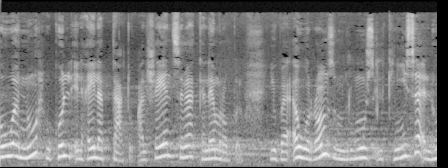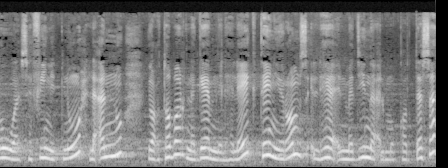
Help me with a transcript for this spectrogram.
هو نوح وكل العيلة بتاعته علشان سمع كلام ربنا. يبقى أول رمز من رموز الكنيسة اللي هو سفينة نوح لأنه يعتبر نجاة من الهلاك. تاني رمز اللي هي المدينة المقدسة.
